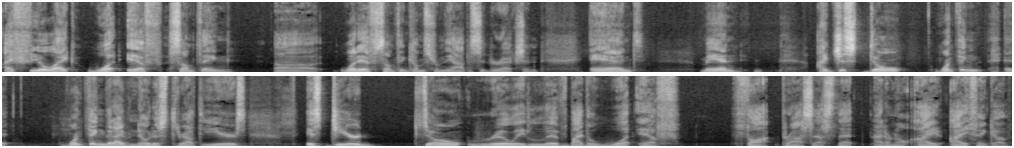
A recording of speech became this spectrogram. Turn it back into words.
I feel like what if something uh, what if something comes from the opposite direction? And man, I just don't. One thing, eh, one thing that I've noticed throughout the years is deer don't really live by the what if thought process that I don't know I I think of.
